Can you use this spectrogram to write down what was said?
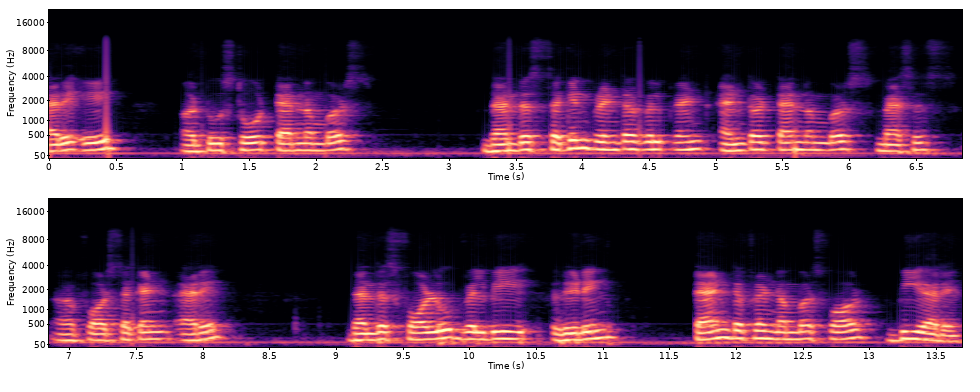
array A uh, to store 10 numbers. Then this second printf will print enter 10 numbers message uh, for second array. Then this for loop will be reading 10 different numbers for B array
